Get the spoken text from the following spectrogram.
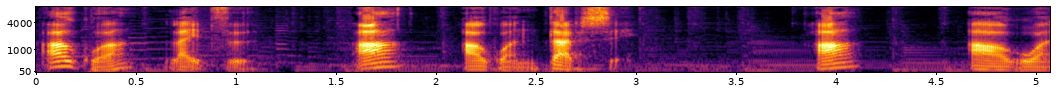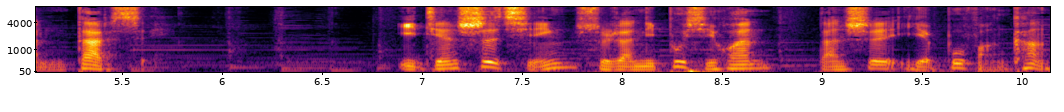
agua 来自 a aguantarse，。一件事情虽然你不喜欢，但是也不反抗。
